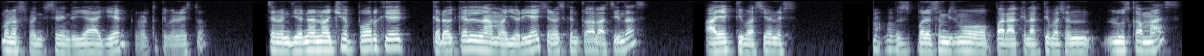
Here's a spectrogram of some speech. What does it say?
bueno, se vendió, se vendió ya ayer, ahorita que ven esto. Se vendió en la noche porque creo que en la mayoría, y si no es que en todas las tiendas, hay activaciones. Ujú. Entonces, por eso mismo, para que la activación luzca más,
